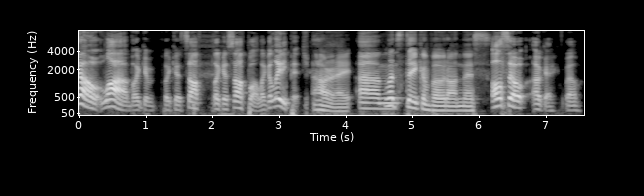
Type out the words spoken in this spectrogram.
No, lob like a like a soft like a softball, like a lady pitch. all right. Um, Let's take a vote on this. also okay. Well,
